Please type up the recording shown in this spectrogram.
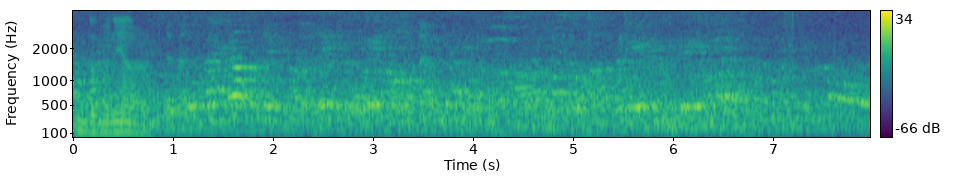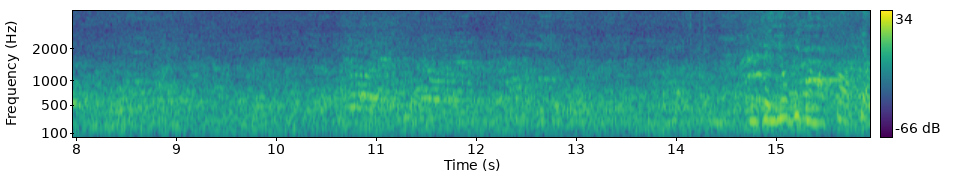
Hon dominerar alltså. Det är så jobbigt när man skakar.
